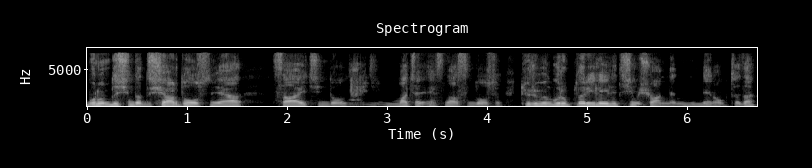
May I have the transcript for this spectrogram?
bunun dışında dışarıda olsun ya saha içinde maç esnasında olsun. Tribün grupları ile iletişim şu an ne, ne noktada?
